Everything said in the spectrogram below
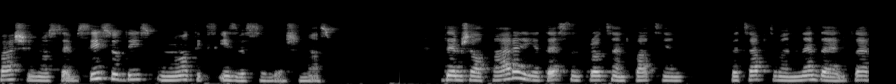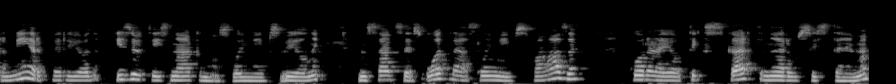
paši no sevis izzudīs un notiks izveseļošanās. Diemžēl pārējie 10% pacientu pēc aptuveni nedēļu gara miera perioda izjutīs nākamo slimības vilni un sāksies otrā slimības fāze, kurā jau tiks skarta nervu sistēma.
